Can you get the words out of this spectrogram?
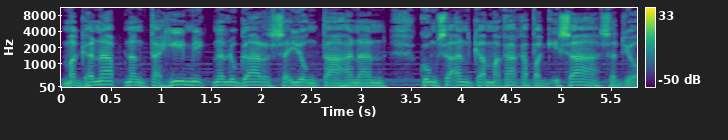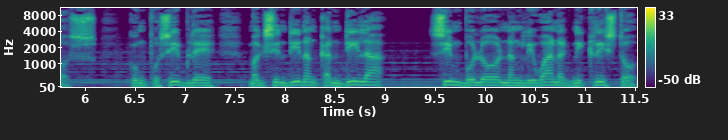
Maghanap ng tahimik na lugar sa iyong tahanan kung saan ka makakapag-isa sa Diyos. Kung posible, magsindi ng kandila, simbolo ng liwanag ni Kristo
